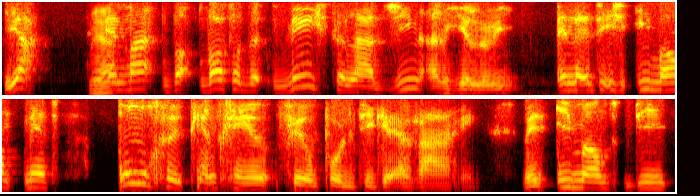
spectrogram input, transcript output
Ja. Ja. En maar wa- wat er het meeste laat zien aan Hillary... en het is iemand met ongekend ge- veel politieke ervaring. Met iemand die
